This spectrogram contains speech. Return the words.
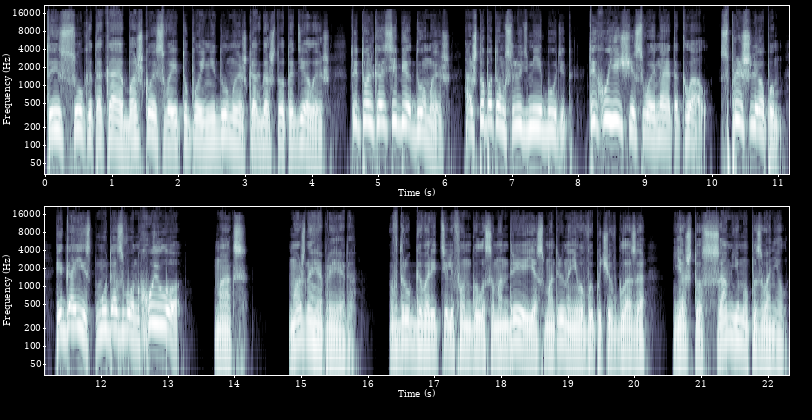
«Ты, сука такая, башкой своей тупой не думаешь, когда что-то делаешь. Ты только о себе думаешь. А что потом с людьми будет? Ты хуище свой на это клал. С пришлепом. Эгоист, мудозвон, хуйло. Макс, можно я приеду? Вдруг говорит телефон голосом Андрея, я смотрю на него, выпучив глаза. Я что, сам ему позвонил?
